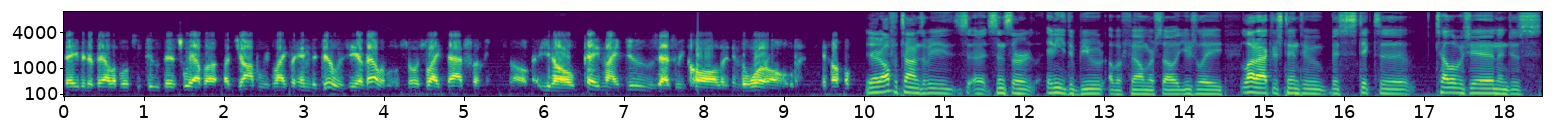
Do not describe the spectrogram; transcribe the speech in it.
David available to do this. We have a, a job we'd like for him to do. Is he available? So it's like that for me. So, you know, pay my dues, as we call it in the world. You know? Yeah, oftentimes, I mean, uh, since there any debut of a film or so, usually a lot of actors tend to stick to television and just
